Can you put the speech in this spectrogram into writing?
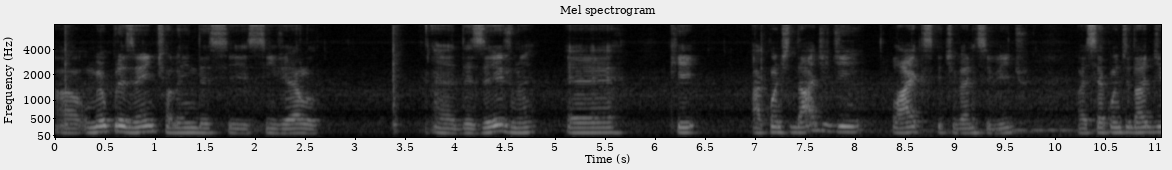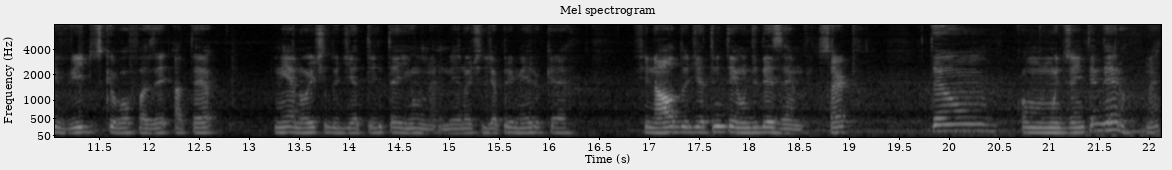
uh, o meu presente, além desse singelo é, desejo, né, é que a quantidade de likes que tiver nesse vídeo vai ser a quantidade de vídeos que eu vou fazer até meia-noite do dia 31, né? Meia-noite do dia 1 que é final do dia 31 de dezembro, certo? Então, como muitos já entenderam, né?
